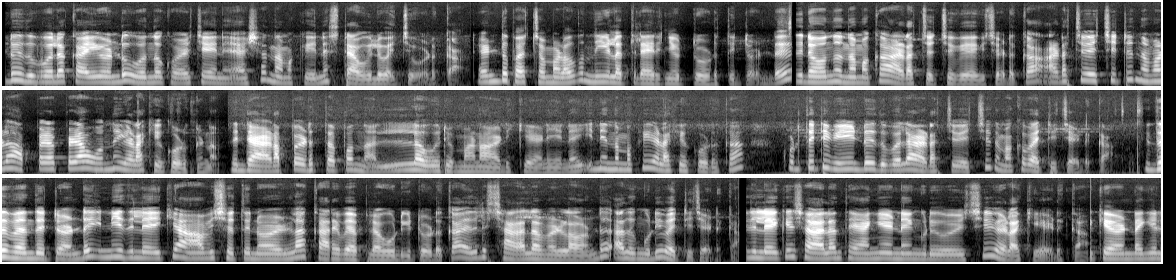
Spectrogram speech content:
വീണ്ടും ഇതുപോലെ കൈ കൊണ്ട് ഒന്ന് കുഴച്ചതിന് ശേഷം നമുക്ക് ഇതിനെ സ്റ്റൗവിൽ വെച്ച് കൊടുക്കാം. രണ്ട് പച്ചമുളക് നീളത്തിൽ അരിഞ്ഞിട്ട് കൊടുത്തിട്ടുണ്ട്. ഇതിനൊന്ന് നമുക്ക് അടച്ചുവെച്ച് വേവിച്ചെടുക്കാം. അടച്ചു വെച്ചിട്ട് നമ്മൾ അപ്പോഴപ്പോഴാ ഒന്ന് ഇളക്കി കൊടുക്കണം. ഇതിന്റെ അടപ്പെടുത്തപ്പോൾ നല്ല ഒരു മണം അടിക്കുകയാണ് ഇതിനെ. ഇനി നമുക്ക് ഇളക്കി കൊടുക്കാം. കൊടുത്തിട്ട് വീണ്ടും ഇതുപോലെ അടച്ചു വെച്ച് നമുക്ക് വറ്റിച്ചെടുക്കാം. ഇത് വെന്തിട്ടുണ്ട്. ഇനി ഇതിലേക്ക് ആവശ്യത്തിനുള്ള കറിവേപ്പില കൂടിയിട്ട് കൊടുക്കുക ഇതിൽ ശകലം വെള്ളമുണ്ട് അതും കൂടി വറ്റിച്ചെടുക്കാം. ഇതിലേക്ക് ശാലം തേങ്ങ എണ്ണയും കൂടി ഒഴിച്ച് ഇളക്കിയെടുക്കാം. ഒക്കെ ഉണ്ടെങ്കിൽ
